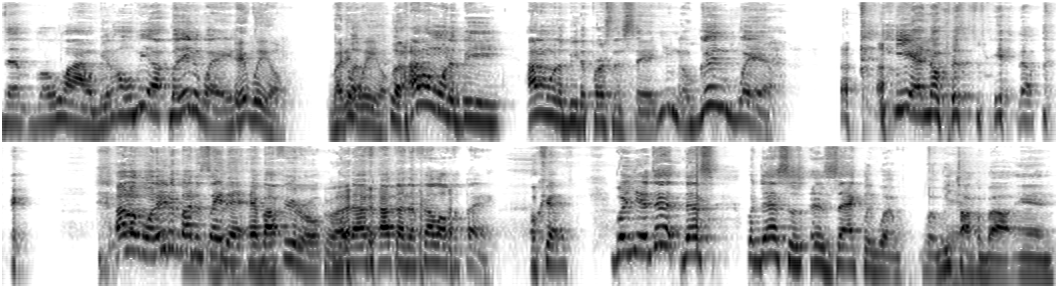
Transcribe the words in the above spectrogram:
that little line will be able to hold me up. But anyway, It will, but it look, will. look, I don't want to be. I don't want to be the person that said, you know, good and well. he had no business being up there. I don't want anybody to say that at my funeral Right. when I, after I fell off the thing. Okay, but yeah, that that's but that's exactly what what we Yeah. talk about. And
